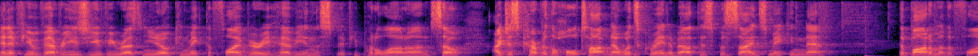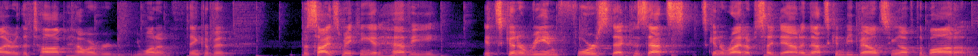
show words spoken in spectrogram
And if you've ever used UV resin, you know it can make the fly very heavy in this if you put a lot on. So I just cover the whole top. Now what's great about this, besides making that the bottom of the fly or the top, however you want to think of it, besides making it heavy, it's going to reinforce that because that's it's going to ride upside down and that's going to be bouncing off the bottom.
